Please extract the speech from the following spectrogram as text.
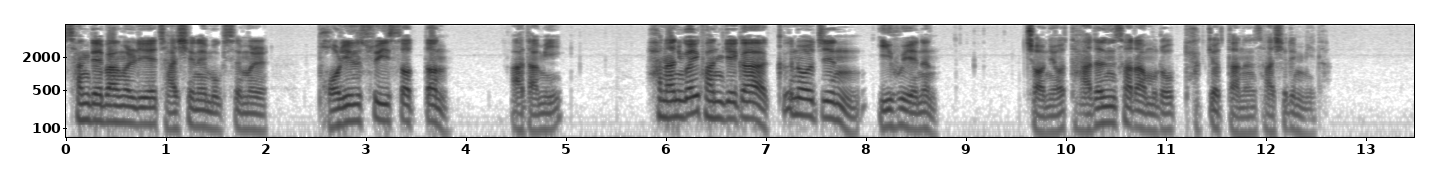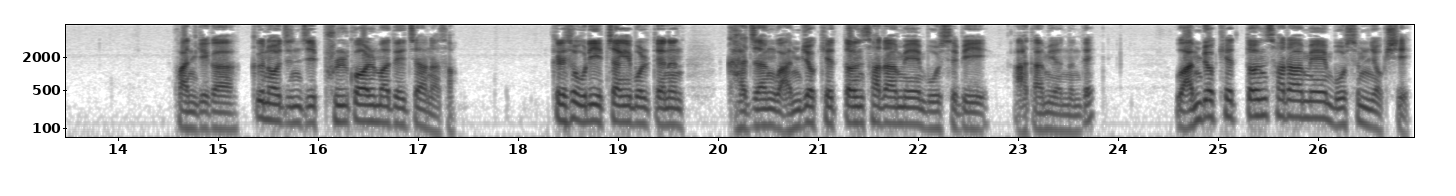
상대방을 위해 자신의 목숨을 버릴 수 있었던 아담이 하나님과의 관계가 끊어진 이후에는 전혀 다른 사람으로 바뀌었다는 사실입니다. 관계가 끊어진 지 불과 얼마 되지 않아서 그래서 우리 입장에 볼 때는 가장 완벽했던 사람의 모습이 아담이었는데 완벽했던 사람의 모습 역시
